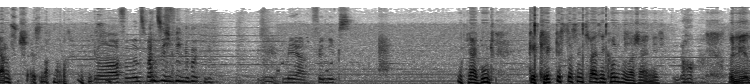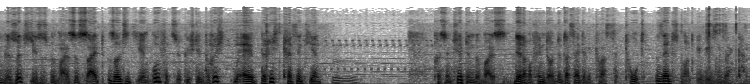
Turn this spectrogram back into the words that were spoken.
ganze Scheiß nochmal machen. Oh, 25 Minuten. Mehr für nix. Ja gut, geklickt ist das in zwei Sekunden wahrscheinlich. Oh, Wenn ihr im Besitz dieses Beweises seid, solltet ihr ihn unverzüglich den Bericht, Äh, Bericht präsentieren. mhm. präsentiert den Beweis, der darauf hindeutet, dass er der Victoires Tod Selbstmord gewesen sein kann.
